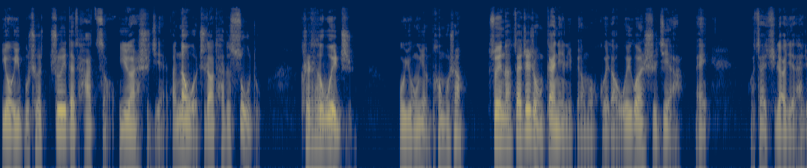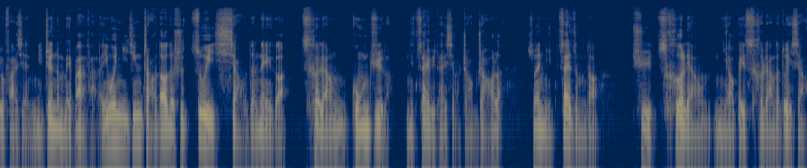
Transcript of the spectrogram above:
有一部车追着它走一段时间啊，那我知道它的速度，可是它的位置我永远碰不上。所以呢，在这种概念里边，我们回到微观世界啊，哎，我再去了解它，就发现你真的没办法了，因为你已经找到的是最小的那个测量工具了，你再比它小找不着了。所以你再怎么着去测量你要被测量的对象，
